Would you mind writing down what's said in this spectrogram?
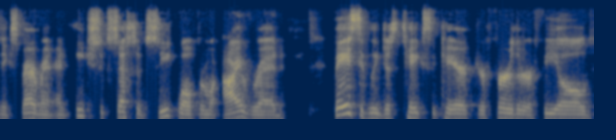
the experiment, and each successive sequel, from what I've read, basically just takes the character further afield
